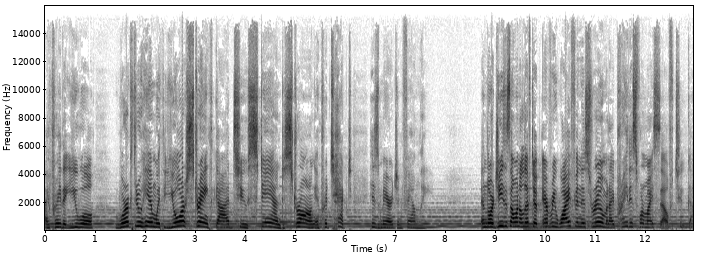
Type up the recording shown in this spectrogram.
I pray that you will work through him with your strength, God, to stand strong and protect his marriage and family. And Lord Jesus, I want to lift up every wife in this room, and I pray this for myself too, God.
